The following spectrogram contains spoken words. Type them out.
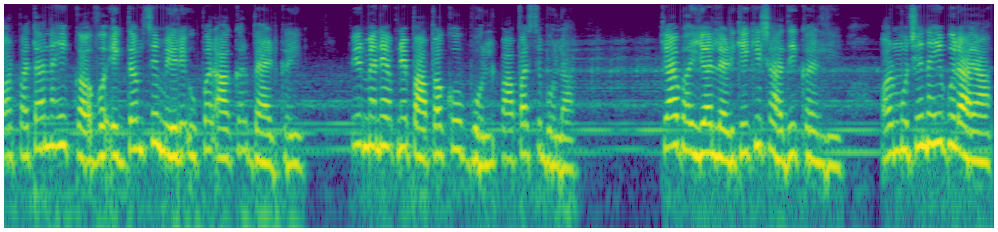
और पता नहीं कब वो एकदम से मेरे ऊपर आकर बैठ गई। फिर मैंने अपने पापा को बोल, पापा से बोला, क्या भैया लड़के की शादी कर ली और मुझे नहीं बुलाया?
